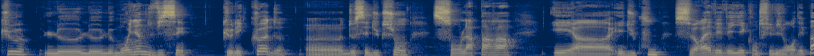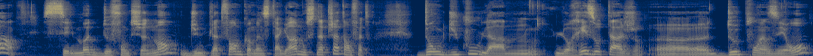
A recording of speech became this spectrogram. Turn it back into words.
que le, moyen de visser, que les codes euh, de séduction sont l'apparat et, et, du coup ce rêve éveillé qu'on te fait vivre au départ, c'est le mode de fonctionnement d'une plateforme comme Instagram ou Snapchat en fait. Donc du coup, le réseautage 2.0 euh,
